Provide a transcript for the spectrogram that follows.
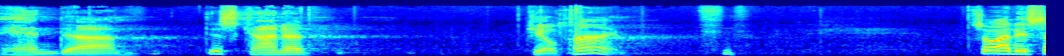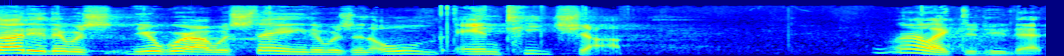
and uh, just kind of kill time. so I decided there was, near where I was staying, there was an old antique shop. I like to do that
